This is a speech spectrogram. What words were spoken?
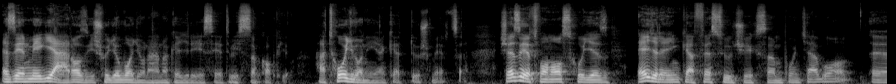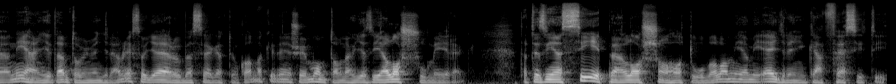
ezért még jár az is, hogy a vagyonának egy részét visszakapja. Hát hogy van ilyen kettős mérce? És ezért van az, hogy ez egyre inkább feszültség szempontjából, néhány hét, nem tudom, hogy mennyire emlékszel, hogy erről beszélgettünk annak idején, és én mondtam neki, hogy ez ilyen lassú méreg. Tehát ez ilyen szépen lassan ható valami, ami egyre inkább feszíti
